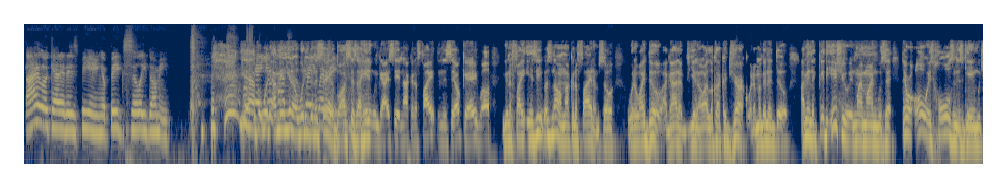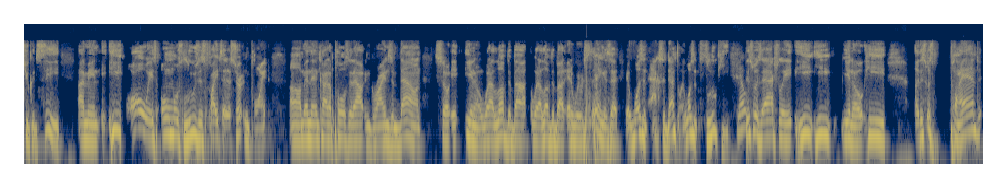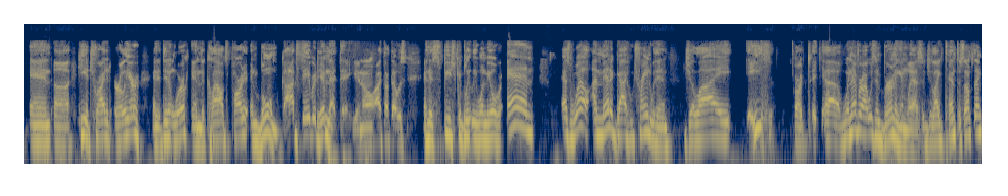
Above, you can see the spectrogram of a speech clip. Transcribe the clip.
I look at it as being a big silly dummy. Yeah, Okay, but what, I mean, you know, what are you going to say? wait. The boss says, I hate it when guys say they're not going to fight. And they say, okay, well, you're going to fight Izzy? He goes, no, I'm not going to fight him. So what do I do? I got to, you know, I look like a jerk. What am I going to do? I mean, the, the issue in my mind was that there were always holes in his game, which you could see. I mean, he always almost loses fights at a certain point, um, and then kind of pulls it out and grinds him down. So it, you know, what I loved about what I loved about Edward's thing is that it wasn't accidental. It wasn't fluky. Nope. This was actually he he you know he uh, this was planned and uh, he had tried it earlier and it didn't work and the clouds parted and boom God favored him that day. You know I thought that was and his speech completely won me over and as well I met a guy who trained with him July eighth or uh, whenever I was in Birmingham last July tenth or something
